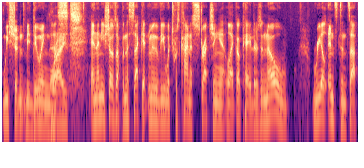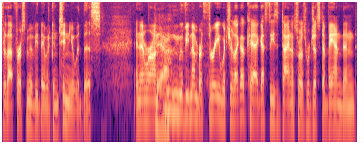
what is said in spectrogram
We shouldn't be doing this. Right. And then he shows up in the second movie, which was kind of stretching it. Like, okay, there's no real instance after that first movie they would continue with this. And then we're on Yeah. movie number three, which you're like, okay, I guess these dinosaurs were just abandoned.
